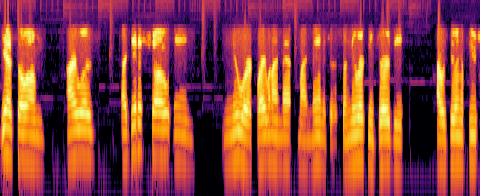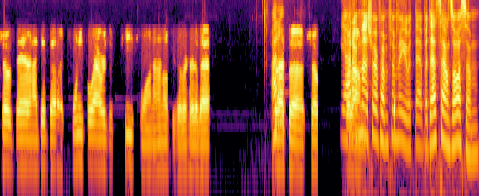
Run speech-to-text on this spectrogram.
Yeah, so um I was I did a show in Newark right when I met my manager. So Newark, New Jersey. I was doing a few shows there, and I did the 24 Hours of Peace one. I don't know if you've ever heard of that. That's a show. Yeah, but, I um, not sure if I'm familiar with that, but that sounds awesome.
